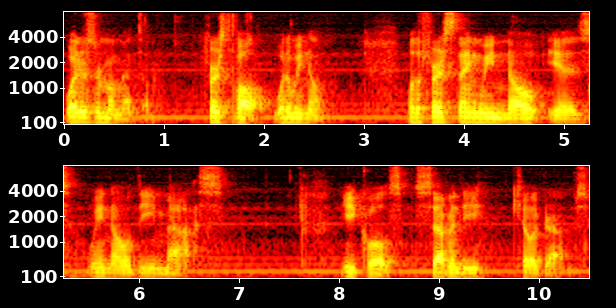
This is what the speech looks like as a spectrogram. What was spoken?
What is her momentum? First of all, what do we know? Well, the first thing we know is we know the mass equals 70 kilograms.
